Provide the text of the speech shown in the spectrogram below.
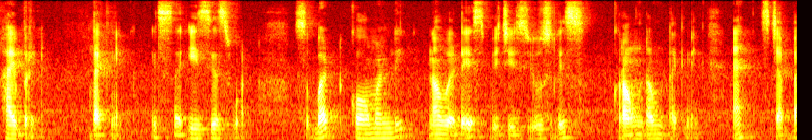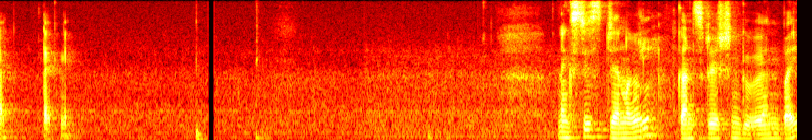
hybrid technique. It's the easiest one so but commonly nowadays which is used is crown down technique and step back technique. Next is general consideration given by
